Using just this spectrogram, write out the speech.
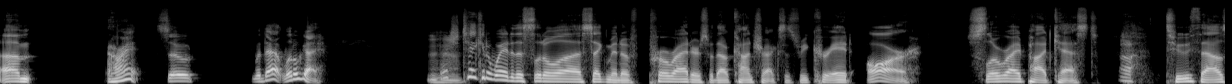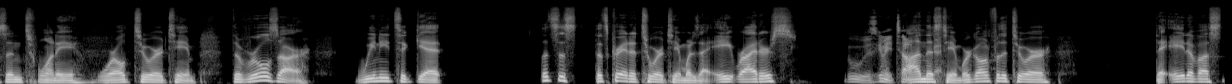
Um, all right, so with that little guy, why don't you take it away to this little uh, segment of pro riders without contracts as we create our Slow Ride podcast Ugh. 2020 World Tour team. The rules are we need to get let's just let's create a tour team. What is that? Eight riders Ooh, it's gonna be tough on this Okay. team. We're going for the tour. The eight of us,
